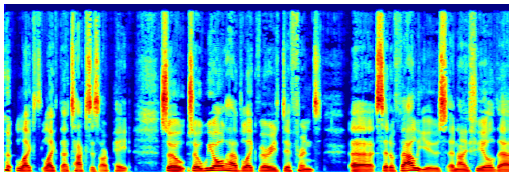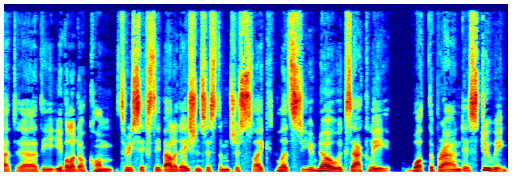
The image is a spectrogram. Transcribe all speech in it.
like like that taxes are paid. So so we all have like very different set of values, and I feel that the Ivalo.com 360 validation system just like lets you know exactly what the brand is doing.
